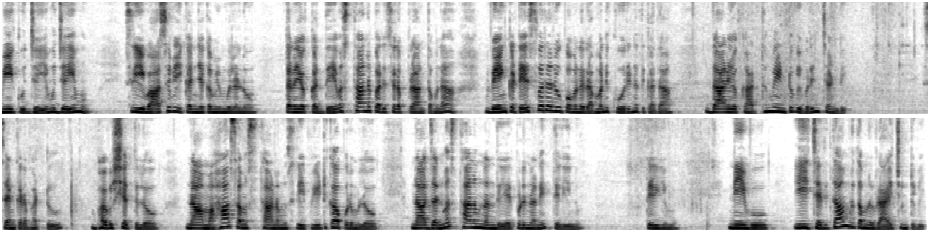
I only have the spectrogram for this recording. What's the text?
మీకు జయము జయము. శ్రీ వాసవి కన్యక మిమ్ములను తన యొక్క దేవస్థాన పరిసర ప్రాంతమున వెంకటేశ్వర రూపమున రమ్మని కోరినది కదా. దాని యొక్క అర్థమేంటో వివరించండి. శంకరభట్టు భవిష్యత్తులో నా మహాసంస్థానము శ్రీ పీఠికాపురంలో నా జన్మస్థానం నందు ఏర్పడునని తెలియను. తెలియము. నీవు ఈ చరితామృతమును వ్రాయచుంటివి.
